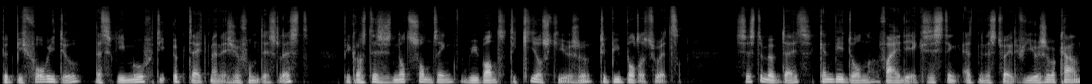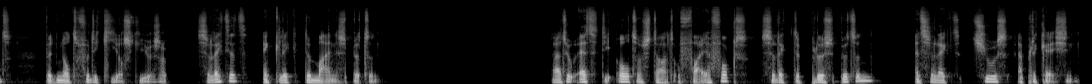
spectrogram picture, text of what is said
but before we do, let's remove the update manager from this list, because this is not something we want the kiosk user to be bothered with. System updates can be done via the existing administrative user account, but not for the kiosk user. Select it and click the minus button. Now to add the auto start of Firefox, select the plus button and select Choose Application.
